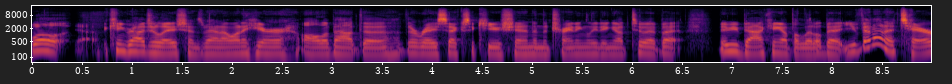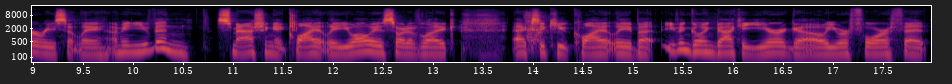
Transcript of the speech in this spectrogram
Well, yeah. congratulations, man. I want to hear all about the the race execution and the training leading up to it, but maybe backing up a little bit. You've been on a tear recently. I mean, you've been smashing it quietly. You always sort of like execute quietly, but even going back a year ago, you were fourth at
